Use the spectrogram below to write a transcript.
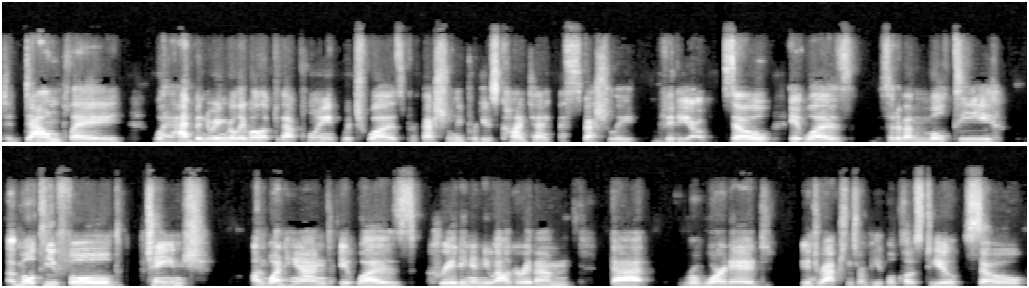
to downplay what had been doing really well up to that point, which was professionally produced content, especially video. So it was sort of a multi, a multi-fold change. On one hand, it was creating a new algorithm that rewarded interactions from people close to you. So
